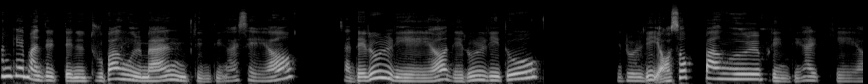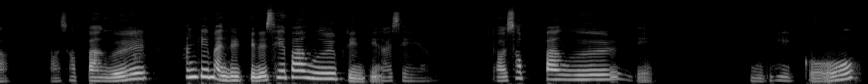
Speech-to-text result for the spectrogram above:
한 개 만들 때는 두 방울만 브랜딩 하세요. 자, 네롤리예요. 네롤리도 네롤리 여섯 방울 브랜딩 할게요. 여섯 방울. 한 개 만들 때는 세 방울 브랜딩 하세요. 여섯 방울, 네. 브랜딩 했고.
